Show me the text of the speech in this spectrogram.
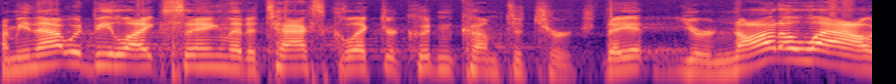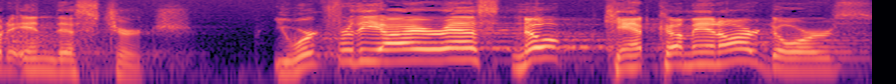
I mean, that would be like saying that a tax collector couldn't come to church. They, you're not allowed in this church. You work for the IRS? Nope, can't come in our doors.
